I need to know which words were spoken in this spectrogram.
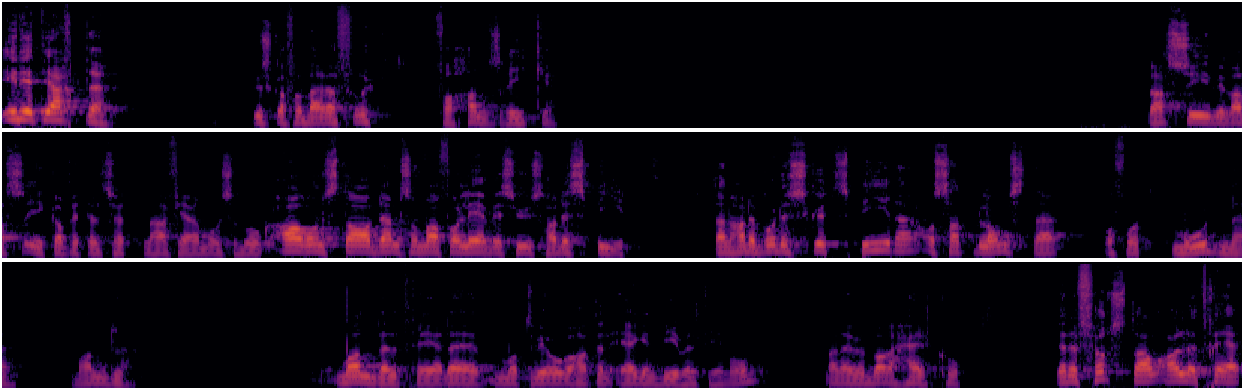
i ditt hjerte. Du skal få bære frukt for Hans rike. vers 7 i, vers, i kapittel 17 her, 4. Mosebok. Arons stav, den som var for Levis hus, hadde spirt. Den hadde både skutt spirer og satt blomster og fått modne mandler. Mandeltreet det måtte vi òg ha hatt en egen bibeltime om, men jeg vil bare helt kort. Det er det første av alle trær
